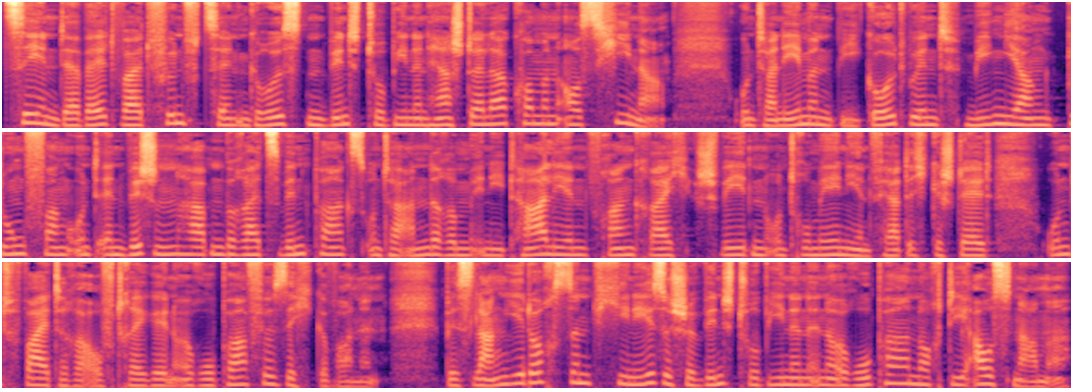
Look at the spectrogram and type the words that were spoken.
Zehn der weltweit 15 größten Windturbinenhersteller kommen aus China. Unternehmen wie Goldwind, Mingyang, Dongfang und Envision haben bereits Windparks unter anderem in Italien, Frankreich, Schweden und Rumänien fertiggestellt und weitere Aufträge in Europa für sich gewonnen. Bislang jedoch sind chinesische Windturbinen in Europa noch die Ausnahme.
